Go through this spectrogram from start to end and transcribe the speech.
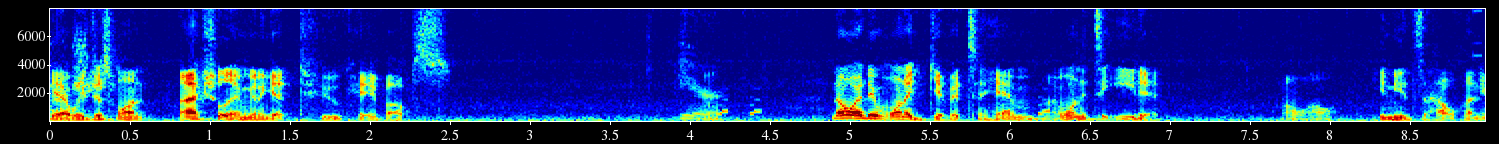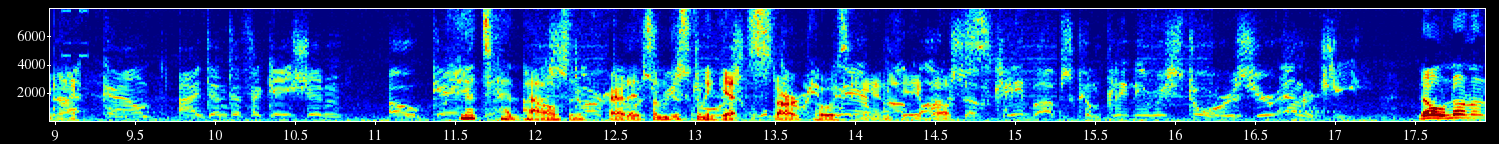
Yeah, we just want. Actually, I'm gonna get two K bups. Here. No, I didn't want to give it to him. I wanted to eat it. Oh well, he needs the help anyway. Account identification. Okay. He had 10,000 credits. I'm just gonna get restores one Starkos and A K-Bups. of K-Bups completely restores your energy. No, no, no!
